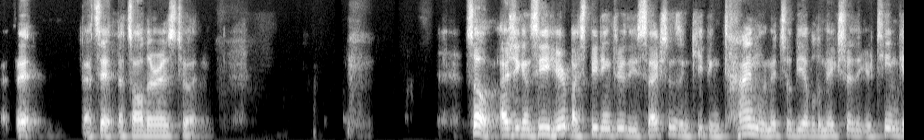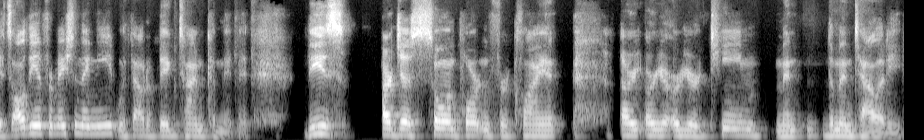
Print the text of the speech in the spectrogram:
That's it. That's it. That's all there is to it. So as you can see here, by speeding through these sections and keeping time limits, you'll be able to make sure that your team gets all the information they need without a big time commitment. These are just so important for client or, or, your, or your team, men, the mentality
